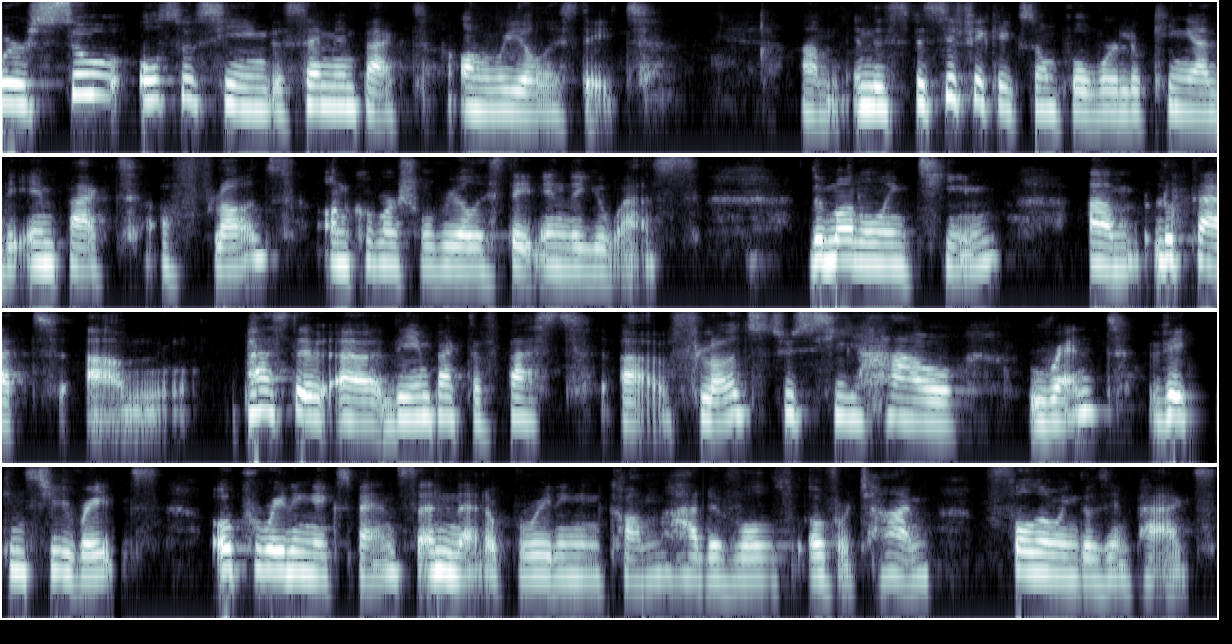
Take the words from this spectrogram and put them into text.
We're so also seeing the same impact on real estate. Um, in this specific example, we're looking at the impact of floods on commercial real estate in the US. The modeling team um, looked at um, past, uh, the impact of past uh, floods to see how rent, vacancy rates, operating expense, and net operating income had evolved over time following those impacts.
